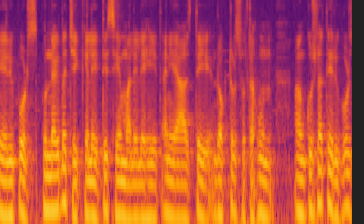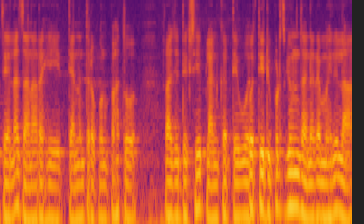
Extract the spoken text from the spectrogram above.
ते रिपोर्ट्स पुन्हा एकदा चेक केले ते सेम आलेले आहेत आणि आज ते डॉक्टर स्वतःहून अंकुशला ते रिपोर्ट्स द्यायला जाणार आहेत. त्यानंतर आपण पाहतो राजाध्यक्ष प्लॅन करते व ती रिपोर्ट्स घेऊन जाणाऱ्या महिलेला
